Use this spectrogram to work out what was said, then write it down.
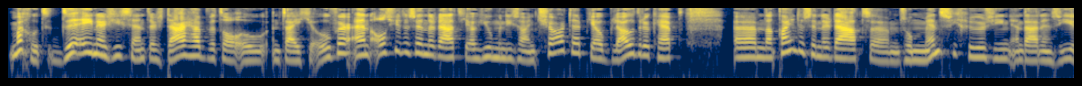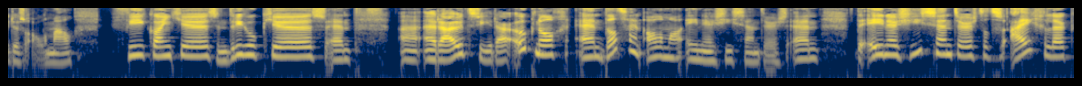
Maar goed, de energiecenters, daar hebben we het al een tijdje over. En als je dus inderdaad jouw Human Design chart hebt, jouw blauwdruk hebt, um, dan kan je dus inderdaad um, zo'n mensfiguur zien. En daarin zie je dus allemaal vierkantjes en driehoekjes en uh, een ruit zie je daar ook nog. En dat zijn allemaal energiecenters. En de energiecenters, dat is eigenlijk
